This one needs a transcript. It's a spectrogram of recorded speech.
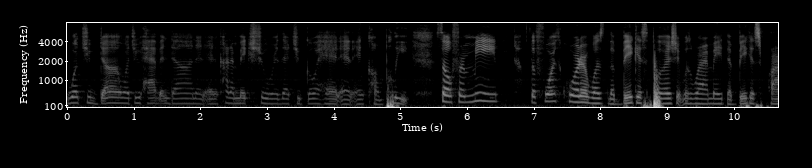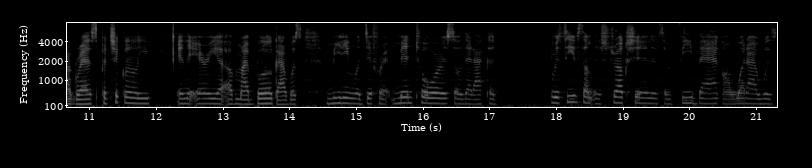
what you've done, what you haven't done, and, and kind of make sure that you go ahead and, and complete. So for me, the fourth quarter was the biggest push. It was where I made the biggest progress, particularly in the area of my book. I was meeting with different mentors so that I could receive some instruction and some feedback on what I was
